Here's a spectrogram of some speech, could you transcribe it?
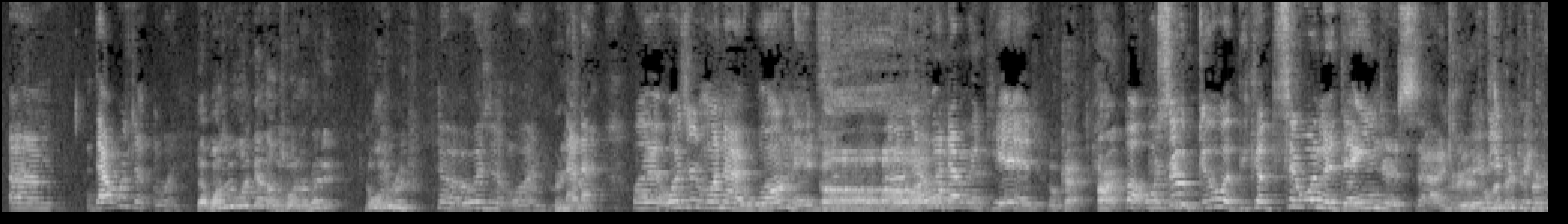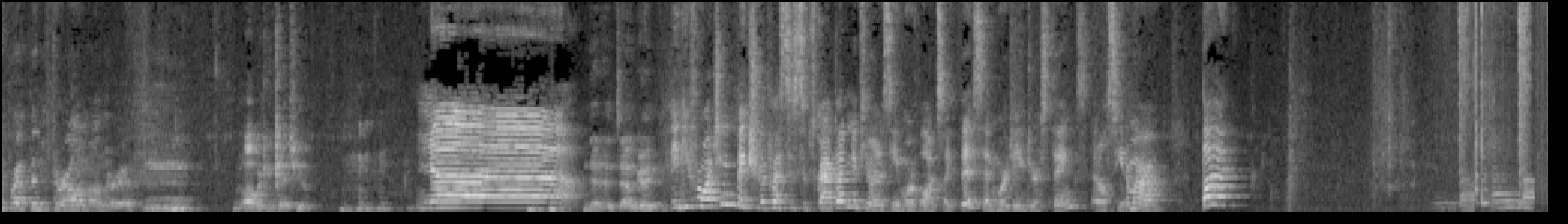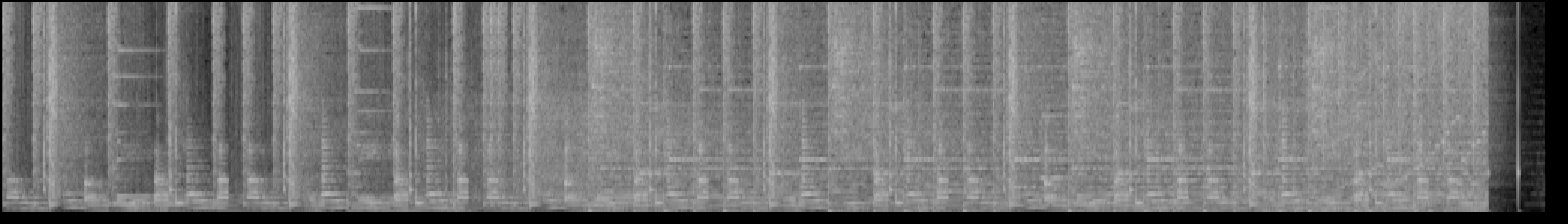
Um, that wasn't one. That wasn't one. Yeah, that was one. I read it. No, on the roof. No, it wasn't one. That sure? I, well, it wasn't one I wanted. Uh, uh, one that we did. Okay, all right. But we'll still do it because it was a the danger sign. Maybe you can pick side. Cooper up and throw him on the roof. Mm hmm can catch you. no. that doesn't sound good. Thank you for watching. Make sure to press the subscribe button if you want to see more vlogs like this and more dangerous things. And I'll see you tomorrow. Bye. Oh, oh, oh,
